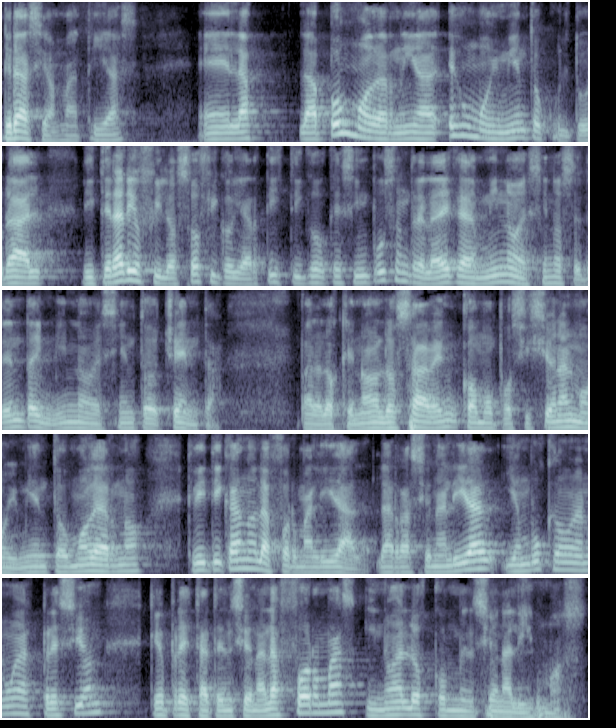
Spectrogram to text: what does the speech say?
Gracias, Matías. Eh, la, la posmodernidad es un movimiento cultural, literario, filosófico y artístico que se impuso entre la década de 1970 y 1980 para los que no lo saben, como oposición al movimiento moderno, criticando la formalidad, la racionalidad y en busca de una nueva expresión que presta atención a las formas y no a los convencionalismos.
